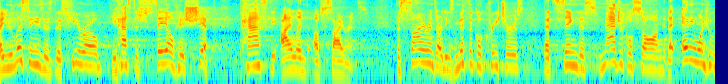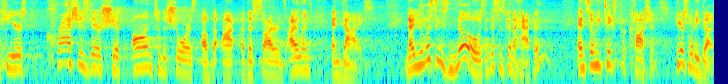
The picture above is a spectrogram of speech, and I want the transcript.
Ulysses is this hero. He has to sail his ship past the island of Sirens. The sirens are these mythical creatures that sing this magical song that anyone who hears crashes their ship onto the shores of the, uh, the Sirens Island and dies. Now, Ulysses knows that this is going to happen and so he takes precautions. Here's what he does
